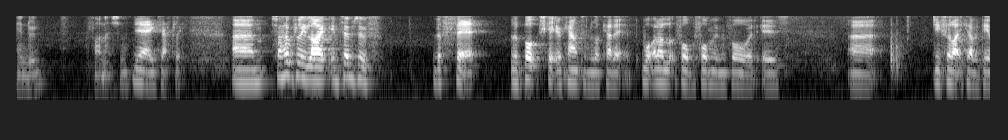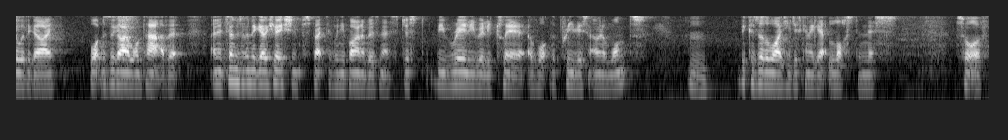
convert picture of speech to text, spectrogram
hindering financially. Yeah, exactly. Um, so hopefully, like in terms of the fit, the books get your accountant to look at it. What would I look for before moving forward is, uh, do you feel like you can have a deal with the guy? What does the guy want out of it? And in terms of a negotiation perspective, when you're buying a business, just be really, really clear of what the previous owner wants, Hmm. because otherwise you're just going to get lost in this sort of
